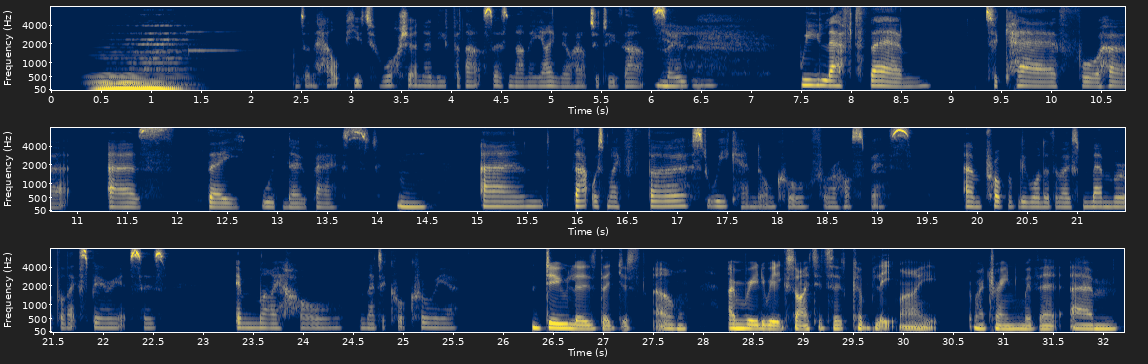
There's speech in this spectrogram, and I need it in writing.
And help you to wash her. No need for that, says Nanny. I know how to do that. So we left them to care for her as they would know best. Mm. And that was my first weekend on call for a hospice, and probably one of the most memorable experiences in my whole medical career. doulas they just oh i'm really really excited to complete my my training with it um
